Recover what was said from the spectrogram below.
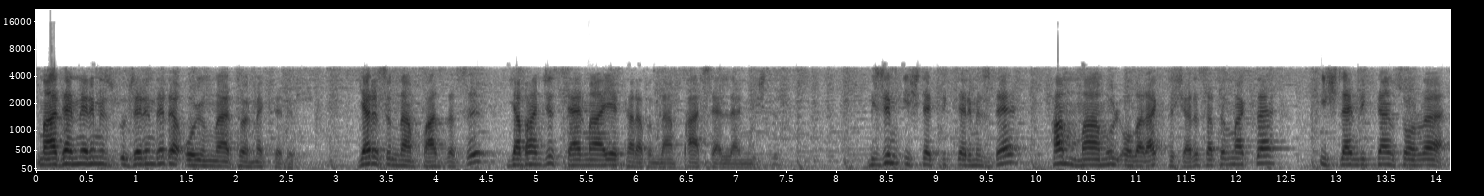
Madenlerimiz üzerinde de oyunlar dönmektedir. Yarısından fazlası yabancı sermaye tarafından parsellenmiştir. Bizim işlettiklerimizde ham mamul olarak dışarı satılmakta, işlendikten sonra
